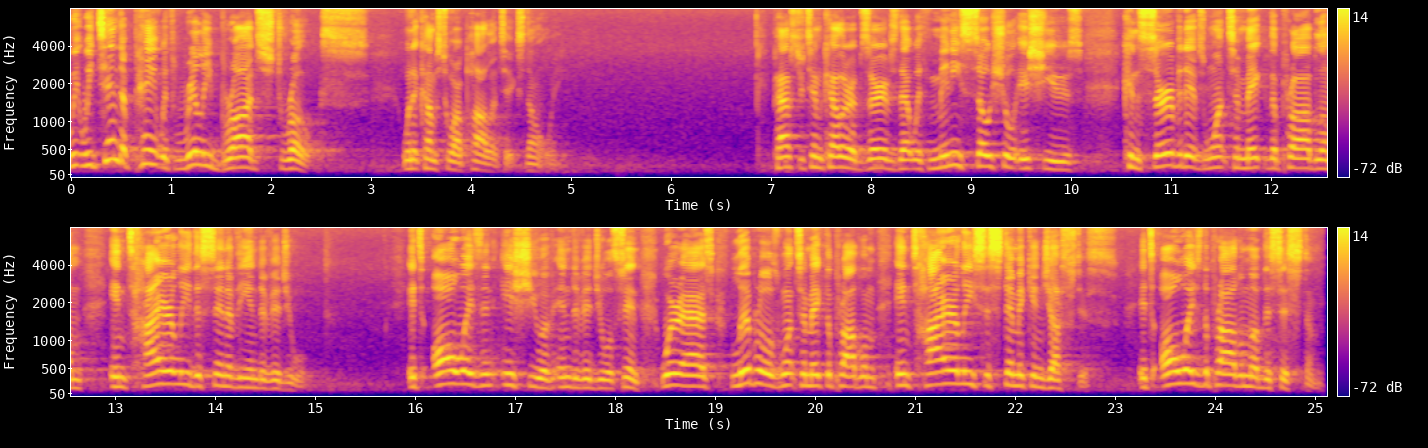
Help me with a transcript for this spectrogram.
We, we tend to paint with really broad strokes when it comes to our politics, don't we? Pastor Tim Keller observes that with many social issues, conservatives want to make the problem entirely the sin of the individual. It's always an issue of individual sin, whereas liberals want to make the problem entirely systemic injustice. It's always the problem of the system.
